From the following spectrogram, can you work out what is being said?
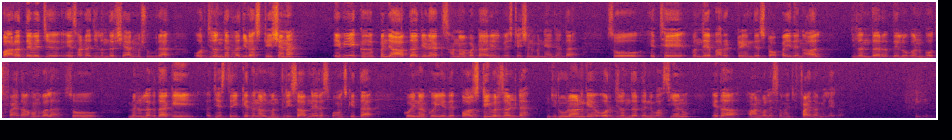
ਭਾਰਤ ਦੇ ਵਿੱਚ ਇਹ ਸਾਡਾ ਜਲੰਧਰ ਸ਼ਹਿਰ ਮਸ਼ਹੂਰ ਹੈ ਔਰ ਜਲੰਧਰ ਦਾ ਜਿਹੜਾ ਸਟੇਸ਼ਨ ਹੈ, ਇਹ ਵੀ ਇੱਕ ਪੰਜਾਬ ਦਾ ਜਿਹੜਾ ਇੱਕ ਸਾਨਾ ਵੱਡਾ ਰੇਲਵੇ ਸਟੇਸ਼ਨ ਮੰਨਿਆ ਜਾਂਦਾ। ਸੋ ਇੱਥੇ ਵੰਦੇ ਭਾਰਤ ਟ੍ਰੇਨ ਦੇ ਸਟਾਪੇਜ ਦੇ ਨਾਲ ਜਲੰਧਰ ਦੇ ਲੋਕਾਂ ਨੂੰ ਬਹੁਤ ਫਾਇਦਾ ਹੋਣ ਵਾਲਾ। ਸੋ ਮੈਨੂੰ ਲੱਗਦਾ ਕਿ ਜਿਸ ਤਰੀਕੇ ਦੇ ਨਾਲ ਮੰਤਰੀ ਸਾਹਿਬ ਨੇ ਰਿਸਪੌਂਸ ਕੀਤਾ, ਕੋਈ ਨਾ ਕੋਈ ਇਹਦੇ ਪੋਜ਼ਿਟਿਵ ਰਿਜ਼ਲਟ ਹੈ ਜ਼ਰੂਰ ਆਣਗੇ ਔਰ ਜਲੰਧਰ ਦੇ ਨਿਵਾਸੀਆਂ ਨੂੰ ਇਹਦਾ ਆਉਣ ਵਾਲੇ ਸਮੇਂ 'ਚ ਫਾਇਦਾ ਮਿਲੇਗਾ।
